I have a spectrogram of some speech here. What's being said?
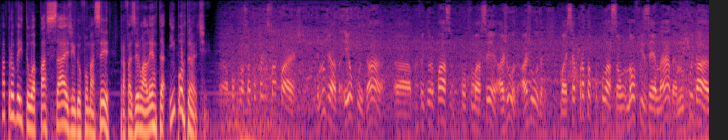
aproveitou a passagem do fumacê para fazer um alerta importante. A população tem que fazer sua parte. Adianta eu cuidar, a prefeitura passa com fumacê, ajuda? Ajuda. Mas se a própria população não fizer nada, não cuidar,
